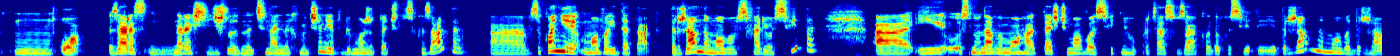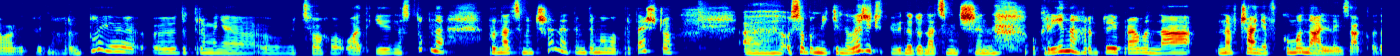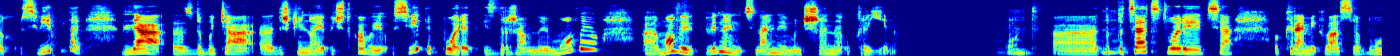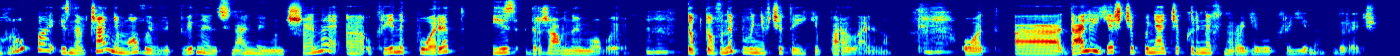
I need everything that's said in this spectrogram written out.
о, зараз нарешті дійшли до національних меншин. Я тобі можу точно сказати. В законі мова йде так: державна мова в сфері освіти, і основна вимога, те, що мова освітнього процесу в закладах освіти є державна мова. Держава відповідно гарантує е, дотримання е, цього. От і наступне про нацменшини, там де мова про те, що е, особам, які належать відповідно до нацменшин, Україна гарантує право на навчання в комунальних закладах освіти для е, здобуття е, дошкільної початкової освіти поряд із державною мовою, е, мовою відповідної національної меншини України. От тобто, це створюється окремі класи або групи із навчання мовою відповідної національної меншини України поряд із державною мовою, тобто вони повинні вчити її паралельно. От далі є ще поняття корінних народів України, до речі.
